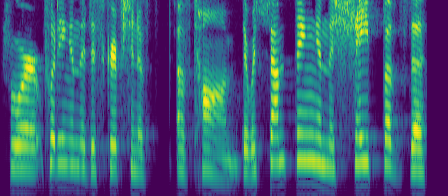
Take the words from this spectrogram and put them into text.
for putting in the description of of Tom. There was something in the shape of the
